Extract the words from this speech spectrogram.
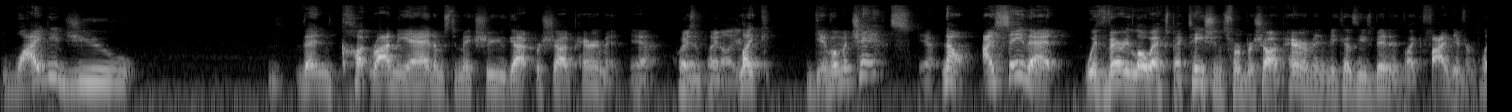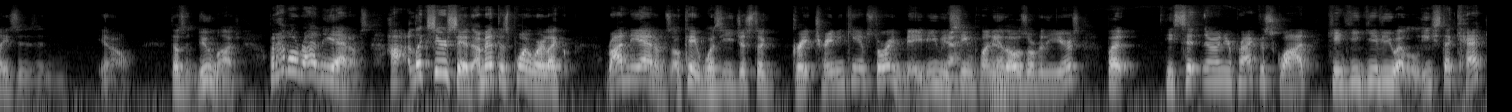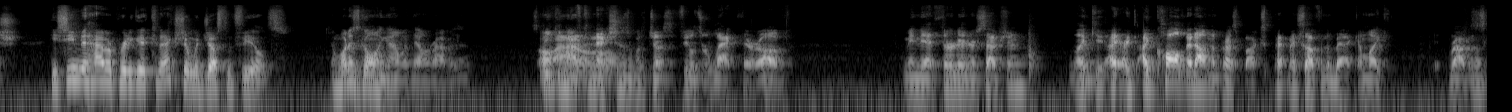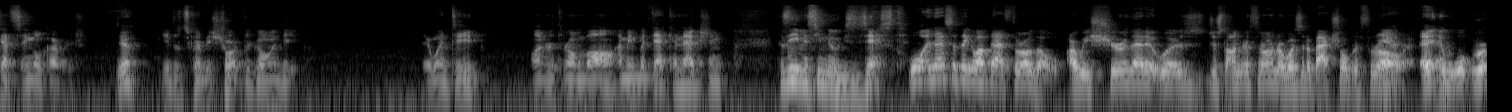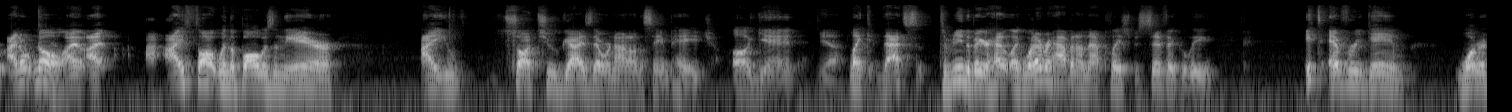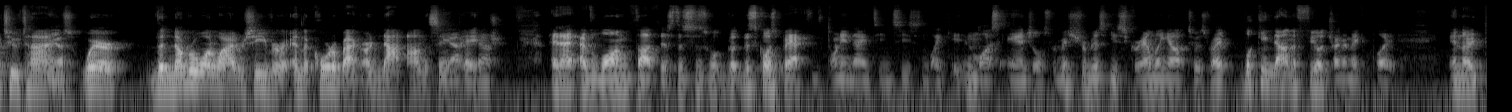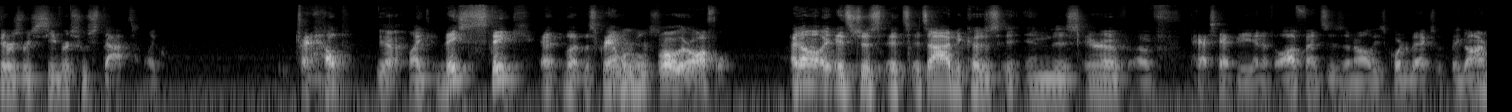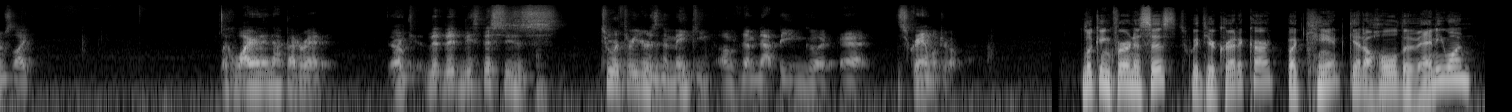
why did you then cut Rodney Adams to make sure you got Breshad Perriman? Yeah. Who hasn't played all year? Like, give him a chance. Yeah. Now, I say that with very low expectations for Breshad Perriman because he's been in like five different places and, you know, doesn't do much. But how about Rodney Adams? How, like seriously, I'm at this point where like Rodney Adams, okay, was he just a great training camp story? Maybe. We've Yeah, seen plenty yeah. of those over the years. But he's sitting there on your practice squad. Can he give you at least a catch? He seemed to have a pretty good connection with Justin Fields. and what is going on with Allen Robinson? Oh, Speaking Oh, of connections with Justin Fields or lack thereof, mean, that third interception, like, I, I, I called that out in the press box, pat myself in the back. I'm like, Robinson's got single coverage. Yeah. Either it's going to be short, they're going deep. They went deep, underthrown ball. I mean, but that connection doesn't even seem to exist. Well, and that's the thing about that throw, though. Are we sure that it was just underthrown, or was it a back shoulder throw? Yeah, It- yeah. it- I don't know. I, I I thought when the ball was in the air, I saw two guys that were not on the same page again. Yeah. Like that's to me the bigger head. Like whatever happened on that play specifically, it's every game one or two times Yeah. where the number one wide receiver and the quarterback are not on the same Yeah, page. yeah. And I, I've long thought this. This is this goes back to the 2019 season, like in Los Angeles, where Mitch Trubisky scrambling out to his right, looking down the field, trying to make a play, and like there's receivers who stopped, like trying to help. Yeah. Like they stink at the, the scramble mm-hmm. rules. Oh, they're awful. I don't know. It's just it's it's odd because in, in this era of, of pass happy NFL offenses and all these quarterbacks with big arms, like like why are they not better at it? Like th- th- this this is two or three years in the making of them not being good at the scramble drill. Looking for an assist with your credit card, but can't get a hold of anyone?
